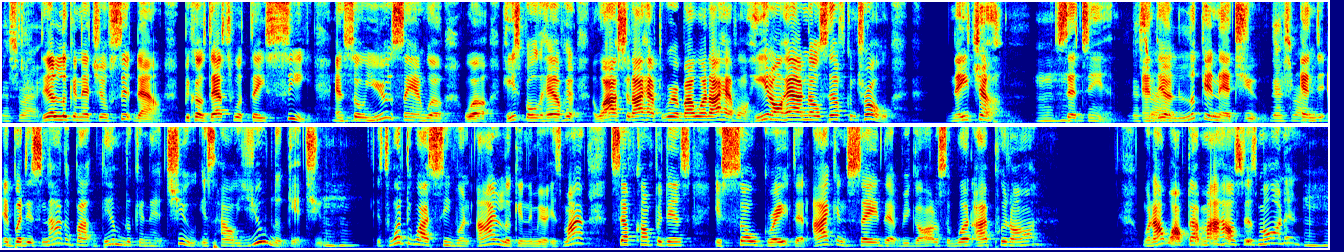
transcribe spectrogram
That's right. They're looking at your sit down because that's what they see. And so you're saying, well, well, he's supposed to have. Why should I have to worry about what I have on? He don't have no self control. Nature sets in, Mm-hmm. That's and right. they're looking at you. That's right. And but it's not about them looking at you. It's how you look at you. Mm-hmm. It's what do I see when I look in the mirror. It's my self confidence is so great that I can say that regardless of what I put on. When I walked out my house this morning, Mm-hmm.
